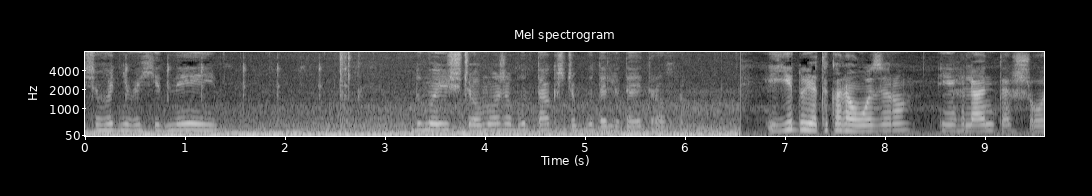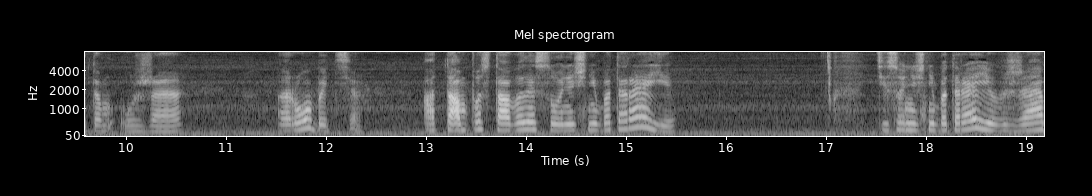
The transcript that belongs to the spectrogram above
Сьогодні вихідний. Думаю, що може бути так, що буде людей трохи. І їду я така на озеро і гляньте, що там уже робиться. А там поставили сонячні батареї. Ті сонячні батареї вже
